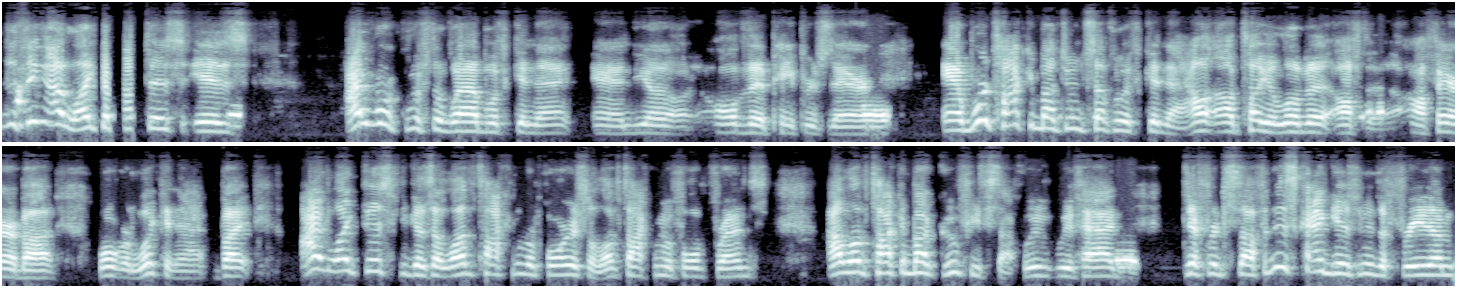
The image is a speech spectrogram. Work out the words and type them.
the thing I like about this is I work with the web with Gannett and you know all the papers there, and we're talking about doing stuff with Gannett. I'll, I'll tell you a little bit off the, off air about what we're looking at, but I like this because I love talking to reporters. I love talking with old friends. I love talking about goofy stuff. We've we've had different stuff, and this kind of gives me the freedom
